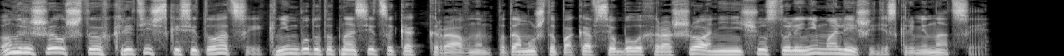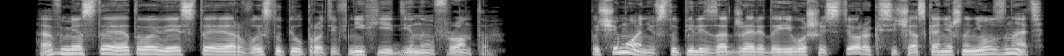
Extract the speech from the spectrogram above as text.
Он решил, что в критической ситуации к ним будут относиться как к равным, потому что пока все было хорошо, они не чувствовали ни малейшей дискриминации. А вместо этого весь ТР выступил против них единым фронтом. Почему они вступились за Джерида и его шестерок, сейчас, конечно, не узнать,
